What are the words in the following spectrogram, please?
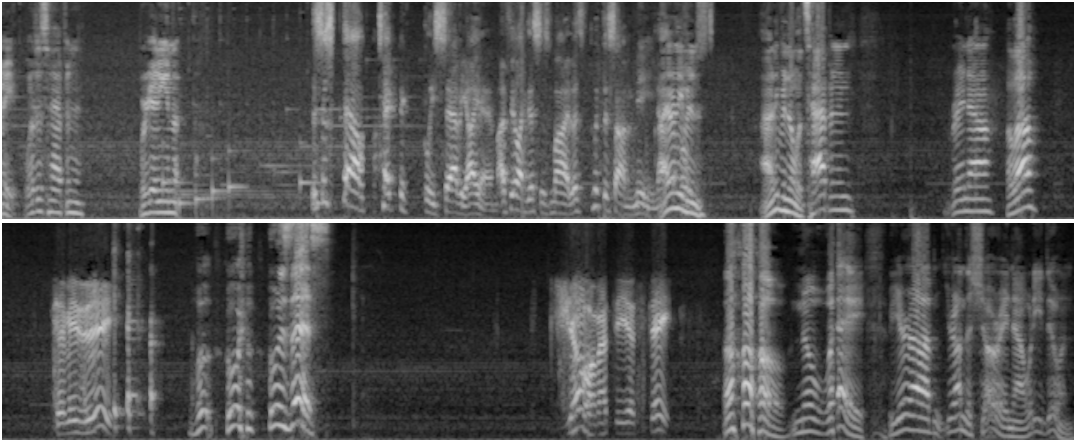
Wait, what is happening? We're getting in. A, This is how technically savvy I am. I feel like this is my. Let's put this on me. not I don't even. host. I don't even know what's happening right now. Hello? Timmy Z. Who who who is this? Joe, I'm at the estate. Oh no way! You're um you're on the show right now. What are you doing?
